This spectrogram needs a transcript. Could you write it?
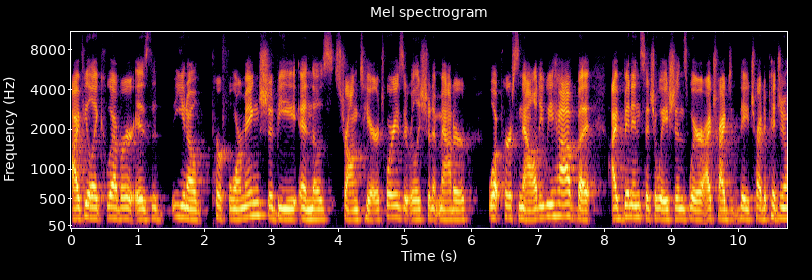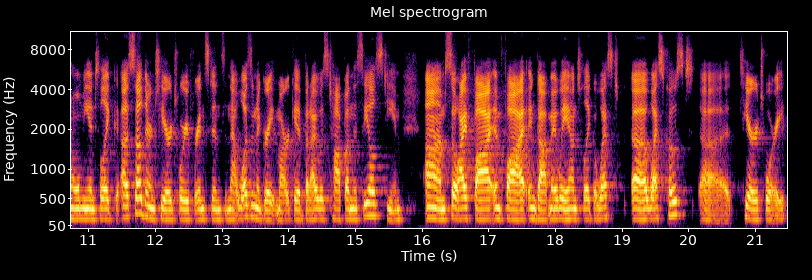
I feel like whoever is the, you know, performing should be in those strong territories. It really shouldn't matter what personality we have but i've been in situations where i tried to they tried to pigeonhole me into like a southern territory for instance and that wasn't a great market but i was top on the sales team. Um, so i fought and fought and got my way onto like a west uh, west coast uh, territory.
